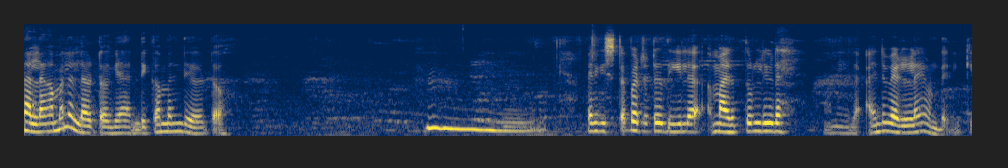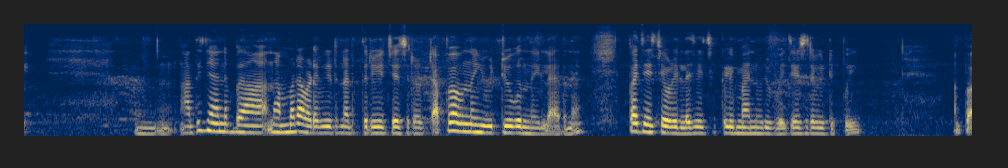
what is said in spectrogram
നല്ല കമ്മലല്ല കേട്ടോ ഗ്യാരണ്ടി കമ്മലിന്റെ കേട്ടോ. എനിക്ക് ഇഷ്ടപ്പെട്ടിട്ട് നീല മരത്തുള്ളിയുടെ നീല അതിന്റെ വെള്ളയുണ്ട് എനിക്ക്. അത് ഞാൻ നമ്മുടെ അവിടെ വീടിനടുത്തൊരു ചേച്ചിയുടെ വീട്ടിൽ അപ്പോൾ ഒന്നും യൂട്യൂബ് ഒന്നും ഇല്ലായിരുന്നു. അപ്പോൾ ആ ചേച്ചി അവിടെ ഇല്ല. ചേച്ചി കിളിമാനൂർ പോയി. ചേച്ചിയുടെ വീട്ടിൽ പോയി. അപ്പോൾ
